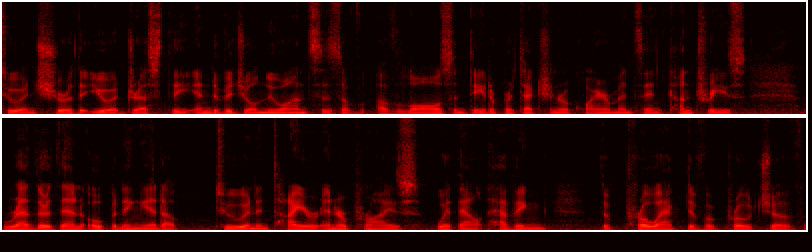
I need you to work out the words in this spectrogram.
to ensure that you address the individual nuances of, of laws and data protection requirements in countries rather than opening it up to an entire enterprise without having the proactive approach of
